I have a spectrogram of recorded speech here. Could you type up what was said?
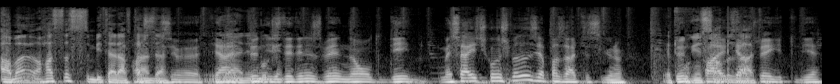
ama hassasısın bir taraftan Hastasıyım da. evet. Yani, dün bugün, izlediniz mi ne oldu değil. Mesela hiç konuşmadınız ya pazartesi günü. E, Dün bugün Fahir salı tiyatroya zaten. gitti diye.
